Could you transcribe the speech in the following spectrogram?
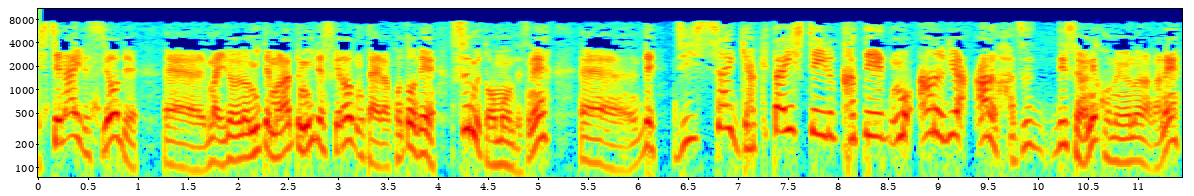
してないですよ、で、えー、ま、いろいろ見てもらってもいいですけど、みたいなことで済むと思うんですね。えー、で、実際虐待している家庭もあるにはあるはずですよね、この世の中ね。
